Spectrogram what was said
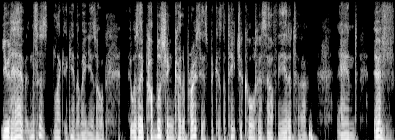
you'd have, and this is like again, I'm eight years old. It was a publishing kind of process because the teacher called herself the editor, and if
